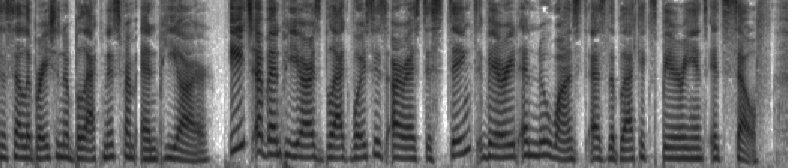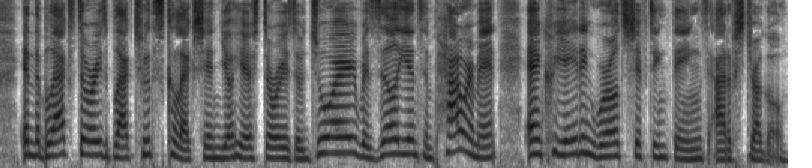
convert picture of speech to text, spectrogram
a celebration of blackness from NPR. Each of NPR's Black voices are as distinct, varied, and nuanced as the Black experience itself. In the Black Stories, Black Truths collection, you'll hear stories of joy, resilience, empowerment, and creating world shifting things out of struggle.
